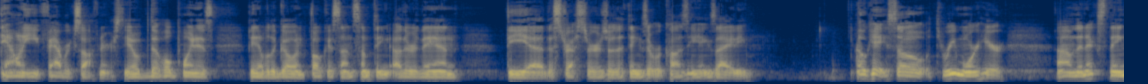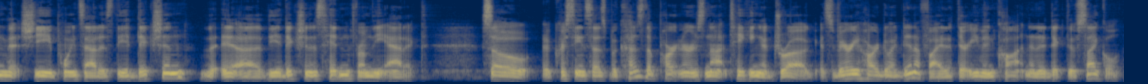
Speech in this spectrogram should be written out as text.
Downy fabric softeners. You know, the whole point is being able to go and focus on something other than the uh, the stressors or the things that were causing anxiety. Okay, so three more here. Um, the next thing that she points out is the addiction. The, uh, the addiction is hidden from the addict. So uh, Christine says because the partner is not taking a drug, it's very hard to identify that they're even caught in an addictive cycle.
